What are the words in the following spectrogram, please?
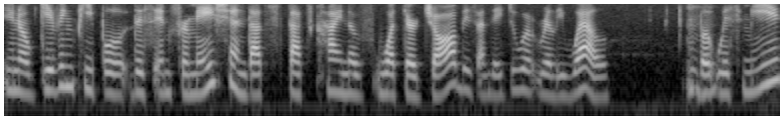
you know giving people this information that's that's kind of what their job is and they do it really well mm-hmm. but with me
